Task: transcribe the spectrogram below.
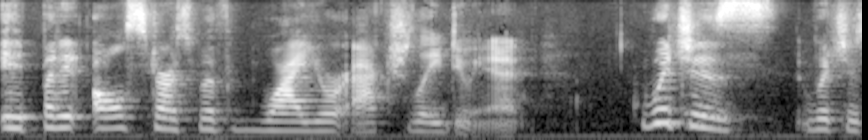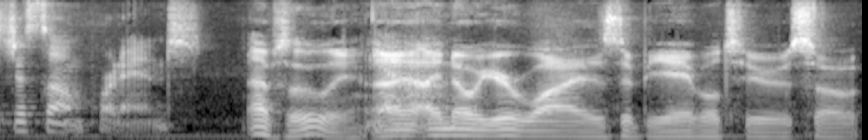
it but it all starts with why you're actually doing it which is which is just so important absolutely yeah. I, I know your why is to be able to so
